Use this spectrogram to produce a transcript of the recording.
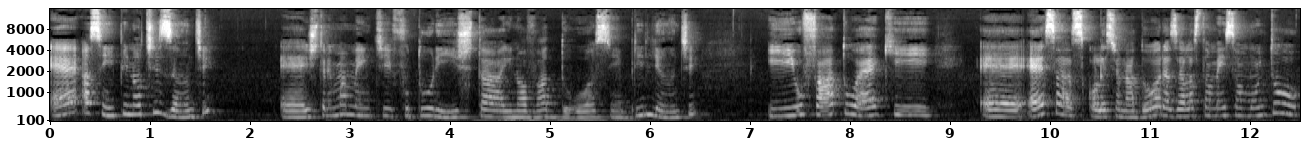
É assim, hipnotizante, é extremamente futurista, inovador, assim, é brilhante. E o fato é que é, essas colecionadoras elas também são muito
